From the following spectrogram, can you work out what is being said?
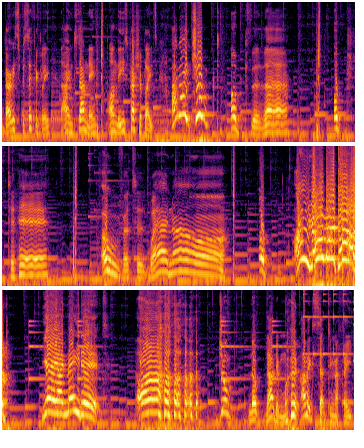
very specifically that I'm standing on these pressure plates. And I jumped up to there, up to here, over to where? No. Up. I, oh my god! Yay, I made it! Oh! Jump! Nope, that didn't work. I'm accepting my fate.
